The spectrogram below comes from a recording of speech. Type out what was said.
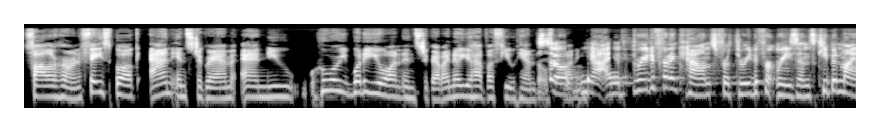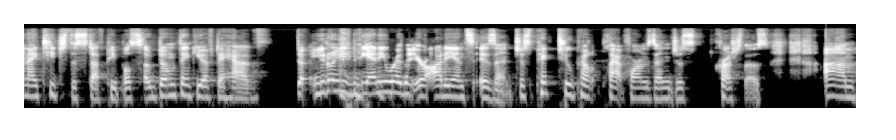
Follow her on Facebook and Instagram. And you, who are you, what are you on Instagram? I know you have a few handles. So Bonnie. yeah, I have three different accounts for three different reasons. Keep in mind, I teach this stuff, people. So don't think you have to have, you don't need to be anywhere that your audience isn't. Just pick two platforms and just crush those. Um,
